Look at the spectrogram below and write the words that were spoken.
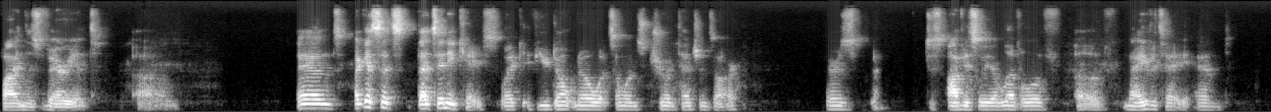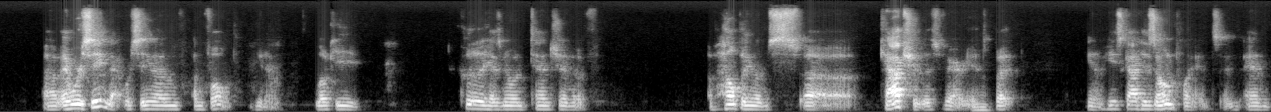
find this variant. Um, and I guess that's that's any case. Like if you don't know what someone's true intentions are, there's just obviously a level of of naivete, and um, and we're seeing that. We're seeing that unfold. You know, Loki clearly has no intention of of helping them uh, capture this variant, but you know he's got his own plans, and and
